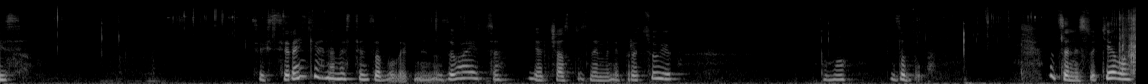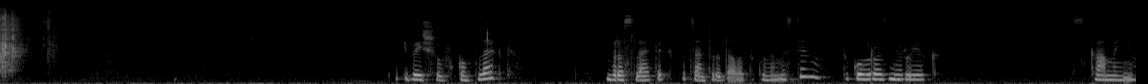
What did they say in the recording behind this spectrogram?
Із цих сіреньких намистин забула, як вони називаються. Я часто з ними не працюю, тому забула. Ну, це не суттєво. І вийшов в комплект, браслетик. По центру дала таку намистину, такого розміру, як з каменю,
